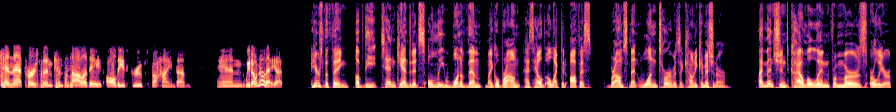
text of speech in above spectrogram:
can that person consolidate all these groups behind them? And we don't know that yet. Here's the thing of the 10 candidates, only one of them, Michael Brown, has held elected office. Brown spent one term as a county commissioner. I mentioned Kyle Melinn from MIRS earlier.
